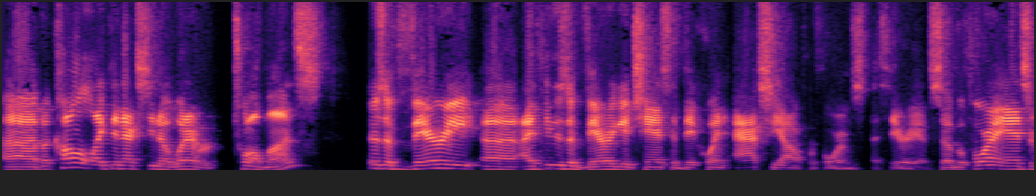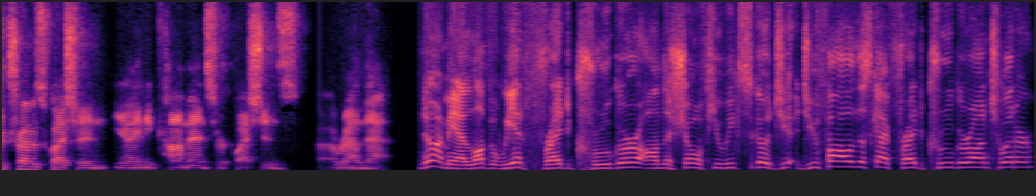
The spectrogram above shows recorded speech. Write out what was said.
uh, but call it like the next, you know, whatever, 12 months. There's a very, uh, I think there's a very good chance that Bitcoin actually outperforms Ethereum. So before I answer Trevor's question, you know, any comments or questions around that? No, I mean I love it. We had Fred Krueger on the show a few weeks ago. Do you, do you follow this guy, Fred Krueger, on Twitter?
